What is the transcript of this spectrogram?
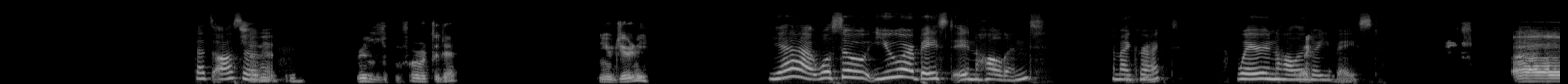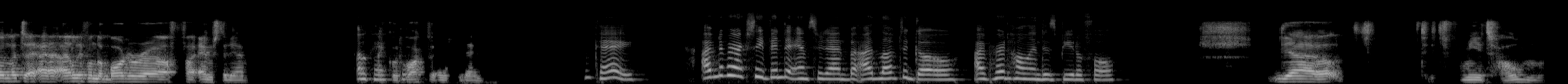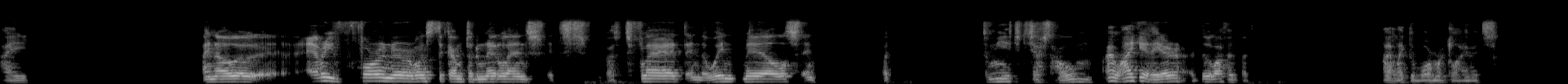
That's So awesome. yeah, really looking forward to that new journey. Yeah. Well, so you are based in Holland. Am I Mhm. correct? Where in Holland are you based? Uh, let's. I, I I live on the border of uh, Amsterdam. Okay. I could cool. walk to Amsterdam. Okay. I've never actually been to Amsterdam, but I'd love to go. I've heard Holland is beautiful. Yeah, well, it's, it's for me. It's home. I. I know uh, every foreigner wants to come to the Netherlands. It's because it's flat and the windmills and. But to me, it's just home. I like it here. I do love it, but I like the warmer climates.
